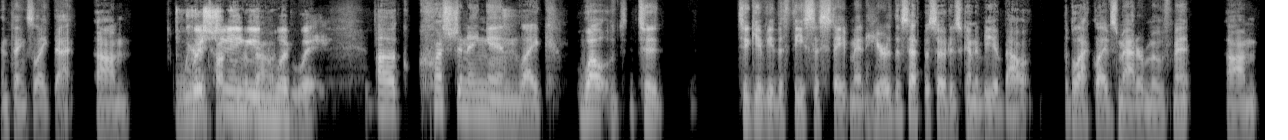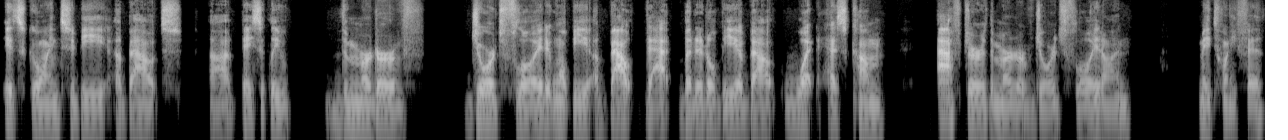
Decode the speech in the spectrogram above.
and things like that. Um, we're Questioning talking in what way? uh, questioning in like well to to give you the thesis statement here. This episode is going to be about the Black Lives Matter movement. Um, it's going to be about uh, basically the murder of George Floyd. It won't be about that, but it'll be about what has come after the murder of George Floyd on May 25th.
